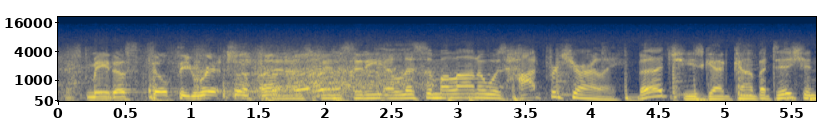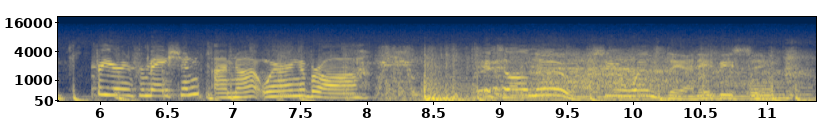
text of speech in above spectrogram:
has made us filthy rich. Then on Spin City, Alyssa Milano was hot for Charlie. But she's got competition. For your information, I'm not wearing a bra. It's all new. See you Wednesday on ABC.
